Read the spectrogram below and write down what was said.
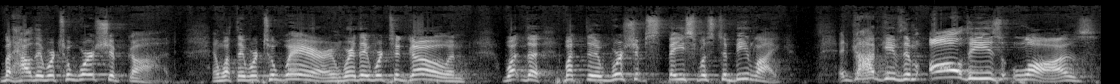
about how they were to worship God and what they were to wear and where they were to go and what the, what the worship space was to be like. And God gave them all these laws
